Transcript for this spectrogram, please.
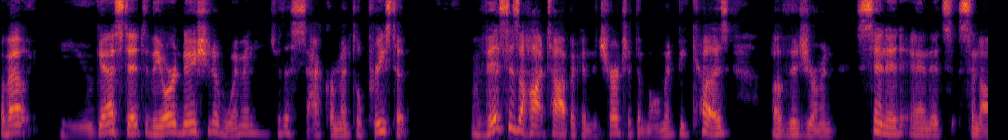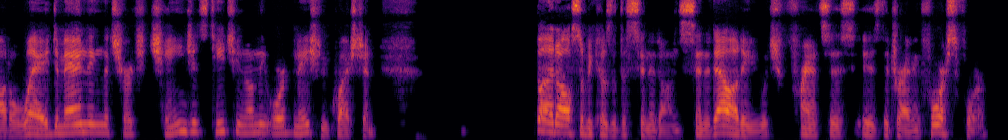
about you guessed it, the ordination of women to the sacramental priesthood. This is a hot topic in the church at the moment because of the German synod and its synodal way, demanding the church change its teaching on the ordination question, but also because of the synod on synodality, which Francis is the driving force for.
